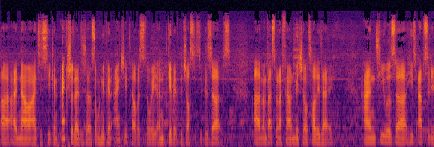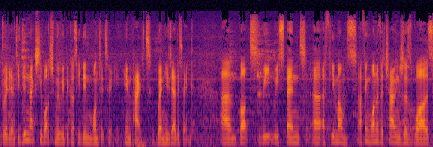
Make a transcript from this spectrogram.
uh, I now had to seek an actual editor, someone who can actually tell the story and give it the justice it deserves. Um, and that's when I found Mitchell Holiday. And he was uh, he's absolutely brilliant. He didn't actually watch the movie because he didn't want it to impact when he's editing. Um, but we, we spent uh, a few months. I think one of the challenges was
